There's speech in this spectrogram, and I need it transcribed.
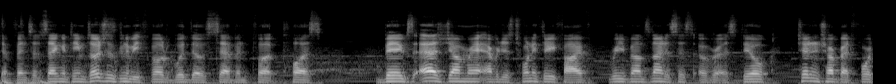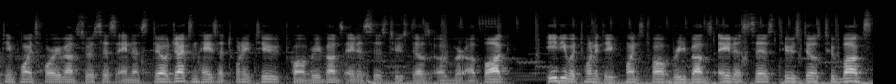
defensive second team. So it's just going to be filled with those 7 foot plus bigs as Ja Morant averages 23, 5 rebounds, 9 assists over a steal. Shaedon Sharpe had 14 points, 4 rebounds, 2 assists, and a steal. Jaxson Hayes had 22, 12 rebounds, 8 assists, 2 steals over a block. Edey with 23 points, 12 rebounds, 8 assists, 2 steals, 2 blocks.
